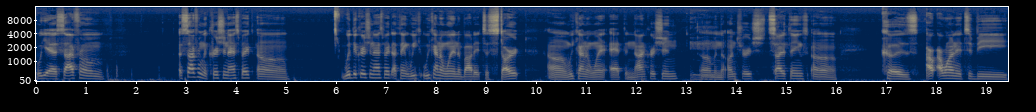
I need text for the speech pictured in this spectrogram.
Well, yeah. Aside from aside from the Christian aspect, um, with the Christian aspect, I think we we kind of went about it to start. Um, we kind of went at the non-Christian um, and the unchurched side of things, um, cause I, I wanted it to be.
